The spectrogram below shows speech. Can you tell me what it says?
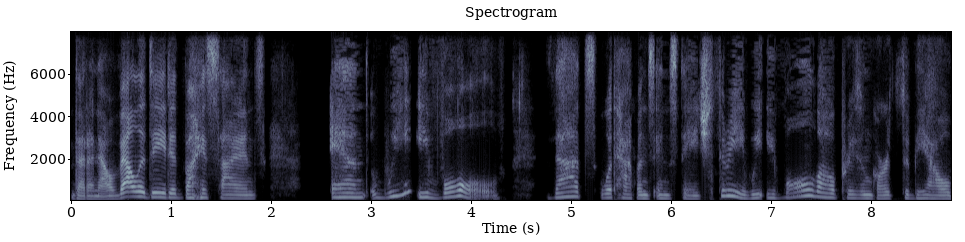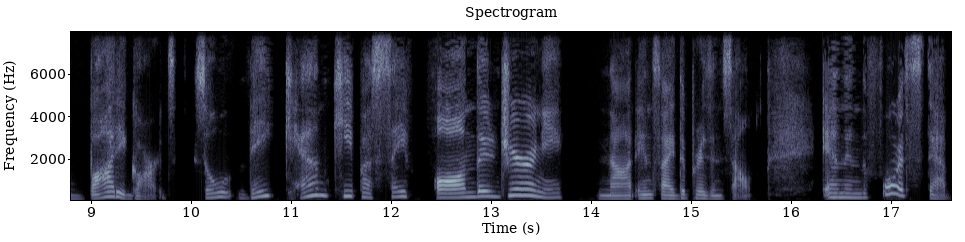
that are now validated by science and we evolve. That's what happens in stage three. We evolve our prison guards to be our bodyguards so they can keep us safe on the journey, not inside the prison cell. And in the fourth step,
